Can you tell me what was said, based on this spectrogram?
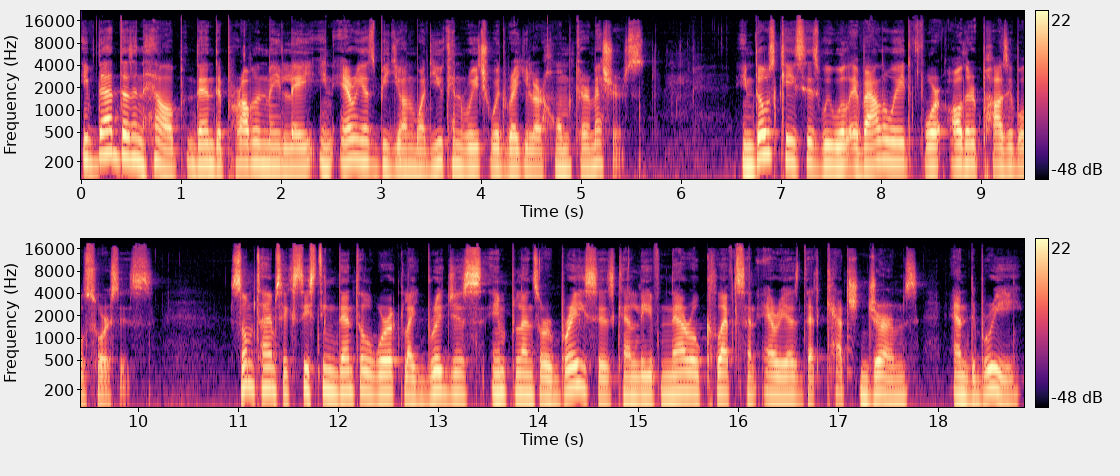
If that doesn't help, then the problem may lay in areas beyond what you can reach with regular home care measures. In those cases, we will evaluate for other possible sources. Sometimes existing dental work like bridges, implants, or braces can leave narrow clefts and areas that catch germs and debris,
